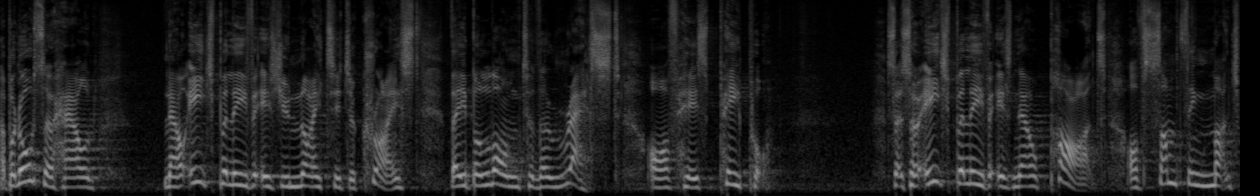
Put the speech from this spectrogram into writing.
uh, but also how now each believer is united to Christ, they belong to the rest of his people. So, so each believer is now part of something much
